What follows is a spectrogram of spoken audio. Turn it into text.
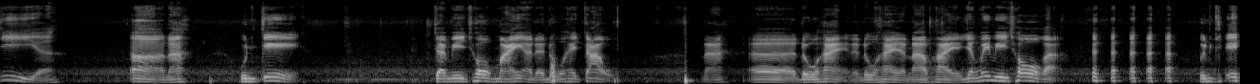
กี้เหรออ่านะ คุณกี้ จะมีโชคไหมอะเดี๋ยวดูให้เจ้า นะเออดูให้เดี๋ยวดูให้เดี๋ยวหน้าไพ่ยังไม่มีโชคอะ คุณกี้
